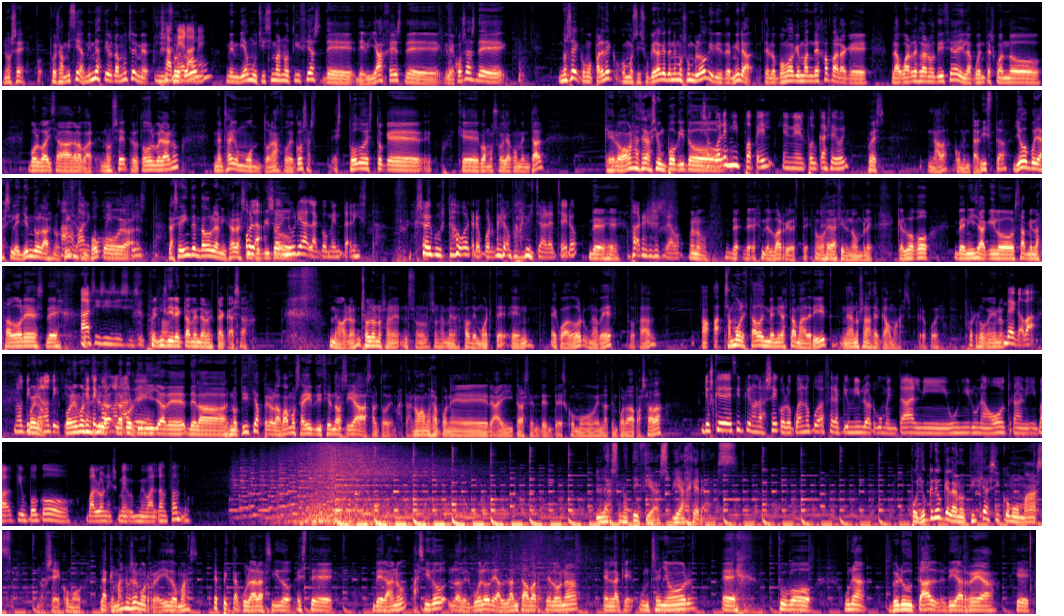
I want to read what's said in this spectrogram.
no sé. Pu- Pues a mí sí, a mí me acierta mucho y, me, y sobre todo ¿eh? me envía muchísimas noticias de, de viajes, de, de cosas de... No sé, como parece como si supiera que tenemos un blog y dice, mira, te lo pongo aquí en bandeja para que la guardes la noticia y la cuentes cuando volváis a grabar. No sé, pero todo el verano me han salido un montonazo de cosas. Es todo esto que, que vamos hoy a comentar, que lo vamos a hacer así un poquito... Eso, ¿Cuál es mi papel en el podcast de hoy? Pues nada, comentarista. Yo voy así leyendo las noticias Ah, vale, un poco. comentarista. Las he intentado organizar así Hola, un poquito soy Nuria, la comentarista. Soy Gustavo, el reportero más dicharachero. de Barrio Sésamo. bueno, de- de- del barrio este, no voy a decir el nombre, que luego venís aquí los amenazadores de Ah, sí, sí, sí, sí. venís favor. directamente a nuestra casa. No, no, solo nos han, solo nos han amenazado de muerte en Ecuador una vez, total. Ah, ah, se han molestado en venir hasta Madrid, ya nos han acercado más, pero bueno, por lo menos. Venga, va. Noticia, bueno, noticia. ponemos así la, la ganas de- cortinilla de... de las noticias, pero las vamos a ir diciendo así a salto de mata. No vamos a poner ahí trascendentes como en la temporada pasada. Yo es que he de decir que no las sé, con lo cual no puedo hacer aquí un hilo argumental, ni unir una a otra, ni va aquí un poco balones, me, me van lanzando. Las noticias viajeras. Pues yo creo que la noticia así como más, no sé, como la que más nos hemos reído, más espectacular ha sido este verano, ha sido la del vuelo de Atlanta a Barcelona, en la que un señor eh, tuvo una brutal diarrea que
